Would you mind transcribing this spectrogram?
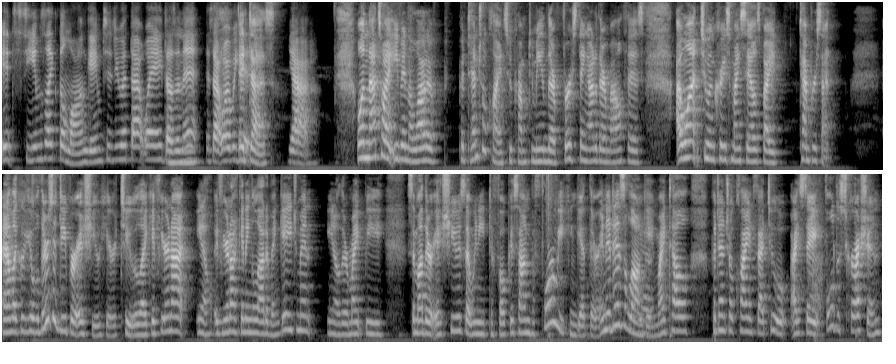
it seems like the long game to do it that way, doesn't it? Is that why we Mm-hmm. it does Yeah. well and that's why even a lot of potential clients who come to me their first thing out of their mouth is i want to increase my sales by 10% And I'm like, okay, well, there's a deeper issue here too. Like if you're not, you know, if you're not getting a lot of engagement, you know, there might be some other issues that we need to focus on before we can get there. And it is a long yeah. game. I tell potential clients that too. I say full discretion.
